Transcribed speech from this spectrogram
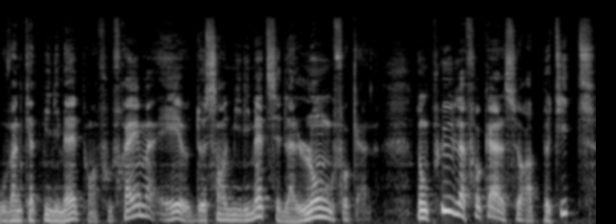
ou 24 mm pour un full frame, et 200 mm, c'est de la longue focale. Donc plus la focale sera petite,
